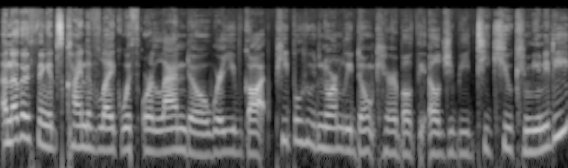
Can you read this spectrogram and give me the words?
Another thing, it's kind of like with Orlando, where you've got people who normally don't care about the LGBTQ community.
